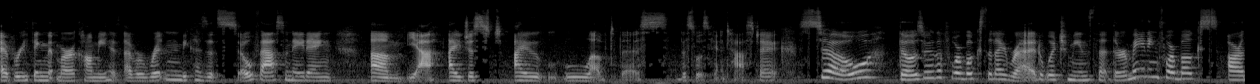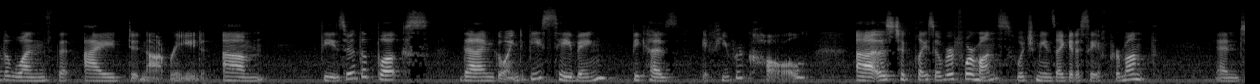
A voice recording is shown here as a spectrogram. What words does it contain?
everything that Murakami has ever written because it's so fascinating. Um, yeah, I just, I loved this. This was fantastic. So those are the four books that I read, which means that the remaining four books are the ones that I did not read. Um, these are the books that I'm going to be saving because if you recall, uh, this took place over four months, which means I get a save per month, and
